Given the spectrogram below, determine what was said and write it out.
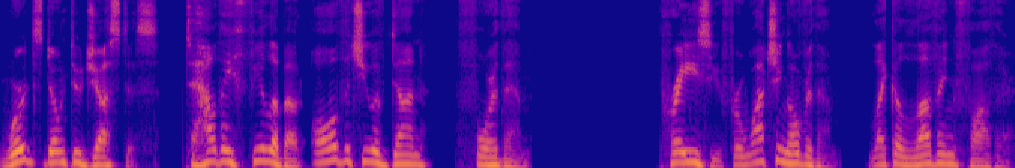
Words don't do justice to how they feel about all that you have done for them. Praise you for watching over them like a loving father.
